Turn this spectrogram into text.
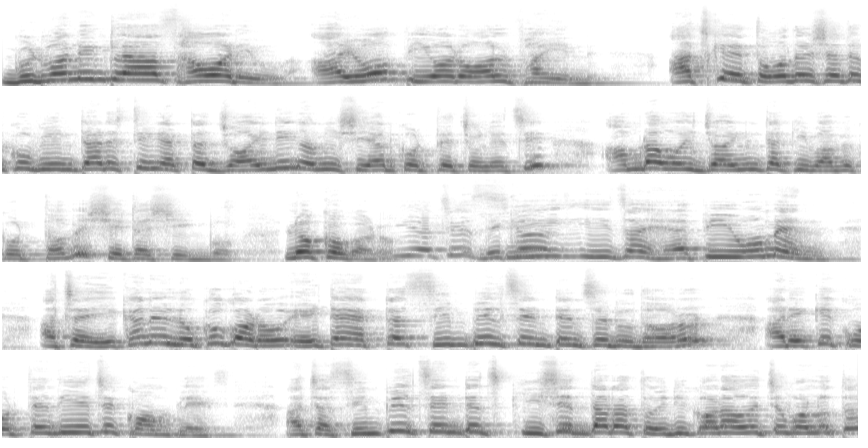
Good morning class how are you I hope you are all fine আজকে তোমাদের সাথে খুব ইন্টারেস্টিং একটা জয়নিং আমি শেয়ার করতে চলেছি। আমরা ওই জয়নিংটা কীভাবে করতে হবে সেটা শিখব। লক্ষ্য করো। She is a happy woman আচ্ছা এখানে লক্ষ্য করো এটা একটা সিম্পল সেন্টেন্সের উদাহরণ আর একে করতে দিয়েছে কমপ্লেক্স আচ্ছা সিম্পল সেন্টেন্স কিসের দ্বারা তৈরি করা হয়েছে বলো তো?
